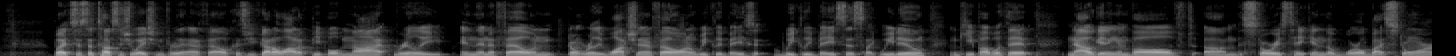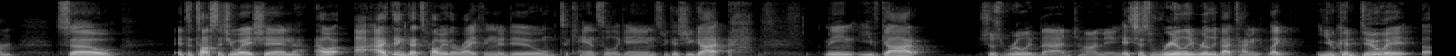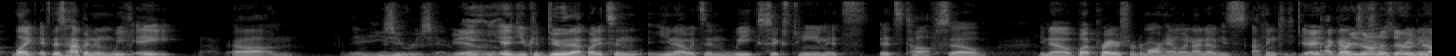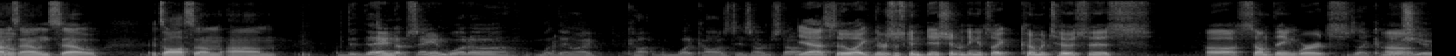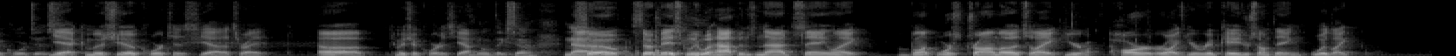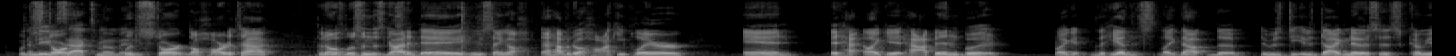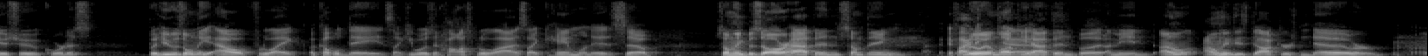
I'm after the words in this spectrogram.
But it's just a tough situation for the NFL because you've got a lot of people not really in the NFL and don't really watch the NFL on a weekly basis, weekly basis like we do, and keep up with it. Now getting involved, um, the story's taken the world by storm. So it's a tough situation. I I think that's probably the right thing to do to cancel the games because you got, I mean, you've got It's just really bad timing. it's just really really bad timing like you could do it uh, like if this happened in week eight um Yeah, easy reschedule. Yeah. y- y- you could do that but it's in you know it's in week 16 it's it's tough so you know but prayers for Damar Hamlin I know he's I think he- Yeah, he's I got breathing on his breathing on his own so it's awesome um Did they end up saying what uh what they like ca- what caused his heart to stop? Yeah, so like there's this condition, I think it's like comatosis uh something where it's It's like commotio cordis. yeah, commotio cordis. Yeah, that's right. Uh commotio cordis, yeah. You don't think so? no So so basically what happens in that saying like blunt force trauma to like your heart or like your rib cage or something would like would in the start exact moment would start the heart attack. But I was listening to this guy today, and he was saying a, that happened to a hockey player, and it ha- like it happened, but like it, the, he had this like that the it was it was diagnosed as commotio cordis, but he was only out for like a couple days. Like he wasn't hospitalized like Hamlin is. So something bizarre happened. Something if I really unlucky guess- happened. But I mean, I don't I don't think these doctors know or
